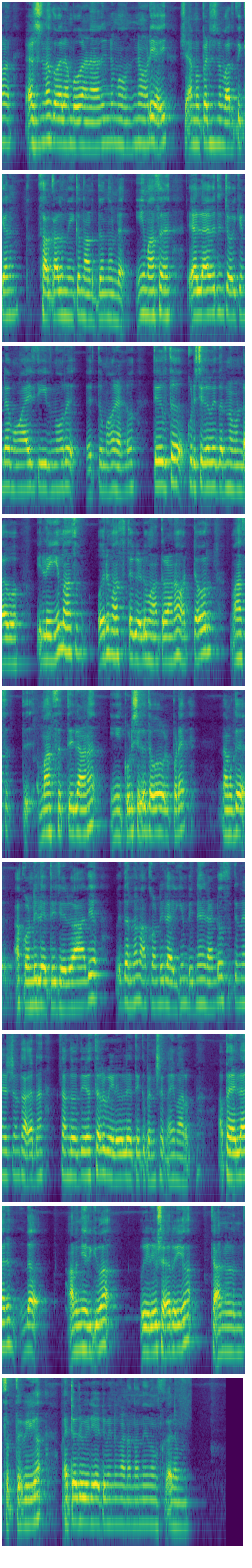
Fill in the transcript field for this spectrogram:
ഇലക്ഷനൊക്കെ വരാൻ പോവുകയാണ്. അതിന് മുന്നോടിയായി ക്ഷേമ പെൻഷൻ വർദ്ധിക്കാനും സർക്കാർ നീക്കം നടത്തുന്നുണ്ട്. ഈ മാസം എല്ലാവരും ചോദിക്കേണ്ട മൂവായിരത്തി ഇരുന്നൂറ് എത്തുമോ രണ്ടോ? തീർത്ത് കുടിശ്ശിക വിതരണം ഉണ്ടാവുമോ ഇല്ല ഈ മാസം ഒരു മാസത്തെ ഗഡു മാത്രമാണ്. ഒക്ടോബർ മാസത്തി മാസത്തിലാണ് ഈ കുടിശ്ശിക തുക ഉൾപ്പെടെ നമുക്ക് അക്കൗണ്ടിൽ എത്തിച്ചേരും ആദ്യ വിതരണം അക്കൗണ്ടിലായിരിക്കും. പിന്നെ രണ്ട് ദിവസത്തിന് ശേഷം സഹകരണ സംഘ ഉദ്യോഗസ്ഥർ വീടുകളിലേക്ക് പെൻഷൻ കൈമാറും. അപ്പോൾ എല്ലാവരും ഇത് അറിഞ്ഞിരിക്കുക വീഡിയോ ഷെയർ ചെയ്യുക ചാനൽ സബ്സ്ക്രൈബ് ചെയ്യുക. മറ്റൊരു വീഡിയോ ആയിട്ട് വീണ്ടും കാണാം. നന്ദി നമസ്കാരം.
